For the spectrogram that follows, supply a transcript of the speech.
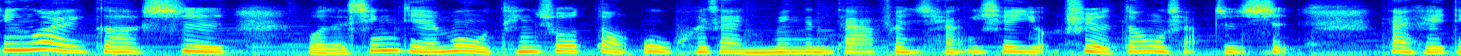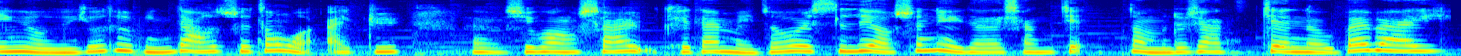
另外一个是我的新节目《听说动物》，会在里面跟大家分享一些有趣的动物小知识。那可以订阅我的 YouTube 频道，追踪我 IG，还有希望鲨鱼可以在每周二、四、六顺利与大家相见。那我们就下次见喽，拜拜。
